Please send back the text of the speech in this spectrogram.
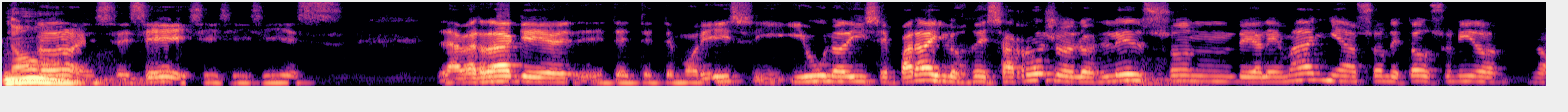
No, sí, sí, sí, sí, es, la verdad que eh, te, morís y, uno dice, pará, y los desarrollos de los LED son de Alemania, son de Estados Unidos. No,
